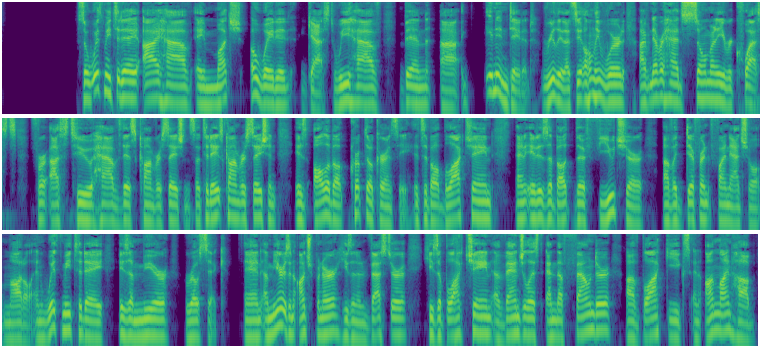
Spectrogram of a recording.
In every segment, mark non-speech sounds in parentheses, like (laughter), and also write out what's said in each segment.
So with me today, I have a much awaited guest. We have been uh, inundated. Really, that's the (laughs) only word. I've never had so many requests for us to have this conversation. So today's conversation is all about cryptocurrency. It's about blockchain and it is about the future of a different financial model. And with me today is Ameer Rosic. And Ameer is an entrepreneur. He's an investor. He's a blockchain evangelist and the founder of Blockgeeks, an online hub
